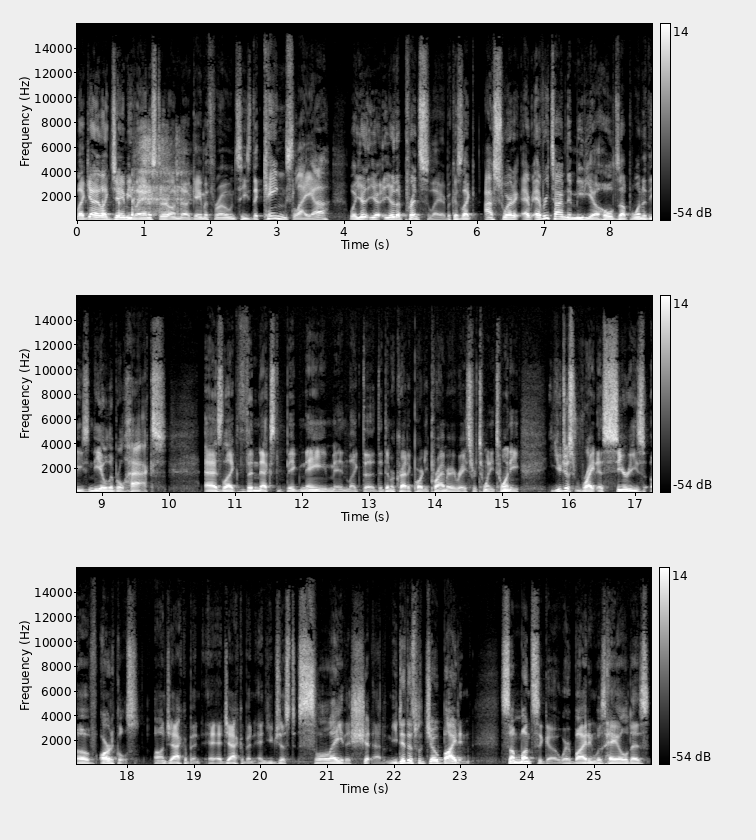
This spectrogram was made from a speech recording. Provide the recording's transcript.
like yeah, like Jamie Lannister on uh, Game of Thrones. He's the King Slayer. Well, you're, you're you're the Prince Slayer because like I swear to every, every time the media holds up one of these neoliberal hacks as like the next big name in like the the Democratic Party primary race for 2020, you just write a series of articles on Jacobin at Jacobin and you just slay the shit out of them. You did this with Joe Biden some months ago, where Biden was hailed as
